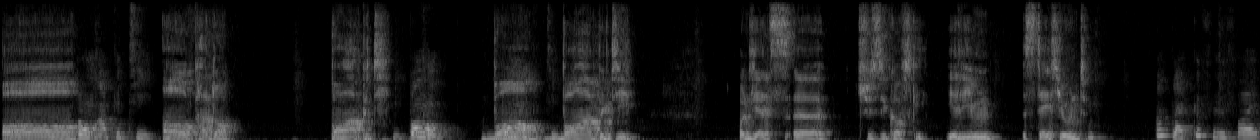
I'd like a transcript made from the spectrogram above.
Oh, Bon Appetit. oh, pardon. Bon Appetit. Bon. Bon, Bon Appetit. Und jetzt äh, Tschüssikowski. Ihr Lieben, stay tuned. Und bleibt gefühlvoll.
